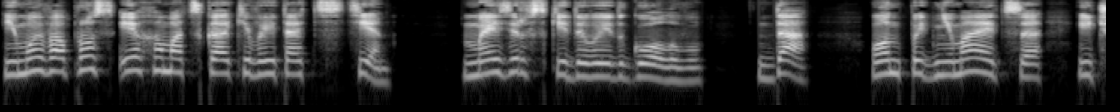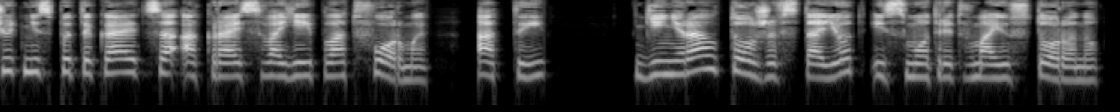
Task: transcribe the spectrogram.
и мой вопрос эхом отскакивает от стен. Мейзер вскидывает голову. «Да, он поднимается и чуть не спотыкается о край своей платформы. А ты? Генерал тоже встает и смотрит в мою сторону.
